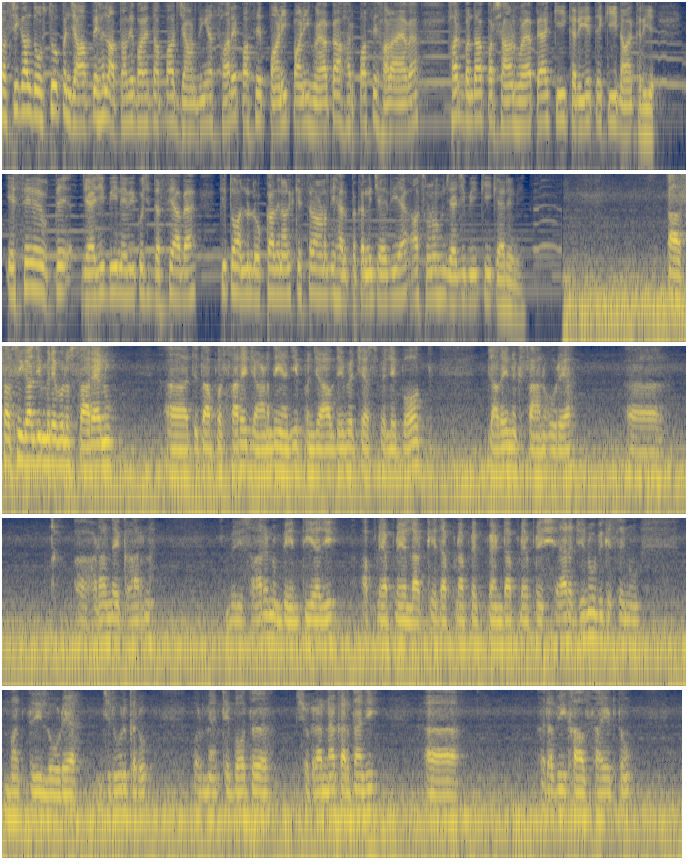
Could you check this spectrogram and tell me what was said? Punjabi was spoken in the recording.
ਸਤਿ ਸ਼੍ਰੀ ਅਕਾਲ ਦੋਸਤੋ, ਪੰਜਾਬ ਦੇ ਹਾਲਾਤਾਂ ਦੇ ਬਾਰੇ ਤਾਂ ਆਪਾਂ ਜਾਣਦੇ ਹਾਂ। ਸਾਰੇ ਪਾਸੇ ਪਾਣੀ ਪਾਣੀ ਹੋਇਆ ਪਿਆ, ਹਰ ਪਾਸੇ ਹੜ ਆਇਆ ਹੋਇਆ ਹਰ ਬੰਦਾ ਪਰੇਸ਼ਾਨ ਹੋਇਆ ਪਿਆ, ਕੀ ਕਰੀਏ ਤੇ ਕੀ ਨਾ ਕਰੀਏ। ਇਸੇ ਦੇ ਉੱਤੇ ਜੈਜੀ ਬੀ ਨੇ ਵੀ ਕੁਝ ਦੱਸਿਆ ਹੋਇਆ ਕਿ ਤੁਹਾਨੂੰ ਲੋਕਾਂ ਦੇ ਨਾਲ ਕਿਸ ਤਰ੍ਹਾਂ ਉਹਨਾਂ ਦੀ ਹੈਲਪ ਕਰਨੀ ਚਾਹੀਦੀ ਹੈ। ਆ ਸੁਣੋ, ਹੁਣ ਜੈਜੀ ਬੀ ਕੀ ਕਹਿ ਰਹੇ ਨੇ। ਸਤਿ ਸ੍ਰੀ ਅਕਾਲ ਜੀ ਮੇਰੇ ਵੱਲੋਂ ਸਾਰਿਆਂ ਨੂੰ। ਜਿੱਦਾਂ ਆਪਾਂ ਸਾਰੇ ਜਾਣਦੇ ਹਾਂ ਜੀ, ਪੰਜਾਬ ਦੇ ਵਿੱਚ ਇਸ ਵੇਲੇ ਬਹੁਤ ਜ਼ਿਆਦਾ ਨੁਕਸਾਨ ਹੋ ਰਿਹਾ। ਹੜ੍ਹਾਂ ਦੇ ਕਾਰਨ। ਮੇਰੀ ਸਾਰਿਆਂ ਨੂੰ ਬੇਨਤੀ ਆ ਜੀ, ਆਪਣੇ ਆਪਣੇ ਇਲਾਕੇ ਦਾ, ਆਪਣਾ ਆਪਣੇ ਪਿੰਡ, ਆਪਣੇ ਆਪਣੇ ਸ਼ਹਿਰ, ਜਿਹਨੂੰ ਵੀ ਕਿਸੇ ਨੂੰ ਮਦਦ ਦੀ ਲੋੜ ਆ, ਜ਼ਰੂਰ ਕਰੋ। ਔਰ ਮੈਂ ਇੱਥੇ ਬਹੁਤ ਸ਼ੁਕਰਾਨਾ ਕਰਦਾ ਜੀ ਰਵੀ ਖਾਲਸਾ ਏਡ ਤੋਂ।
